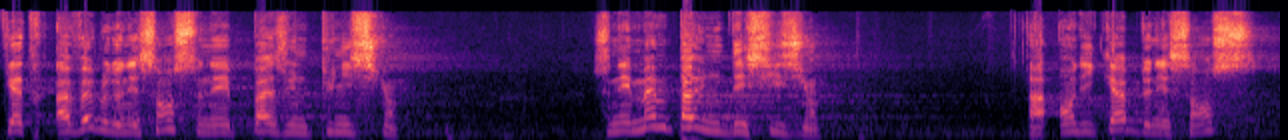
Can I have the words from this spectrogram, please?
qu'être aveugle de naissance, ce n'est pas une punition. Ce n'est même pas une décision. Un handicap de naissance,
